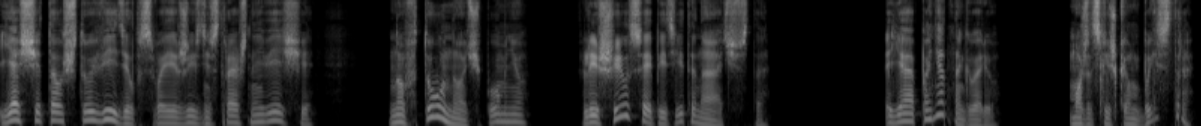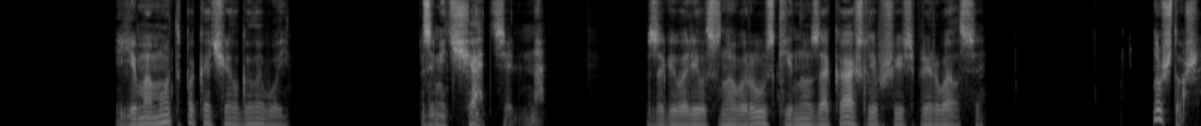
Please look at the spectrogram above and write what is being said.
Я считал, что видел в своей жизни страшные вещи, но в ту ночь, помню, лишился аппетита начисто. Я понятно говорю? Может, слишком быстро? Ямамот покачал головой. Замечательно. Заговорил снова русский, но, закашлившись, прервался. Ну что ж,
